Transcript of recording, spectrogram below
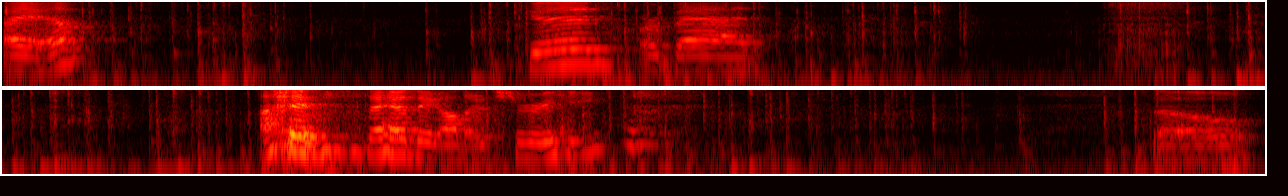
I am? Good or bad? I am standing on a tree. So...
